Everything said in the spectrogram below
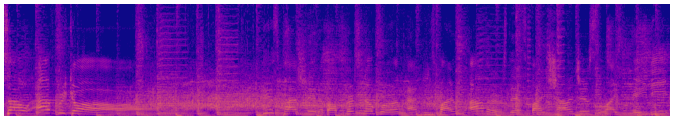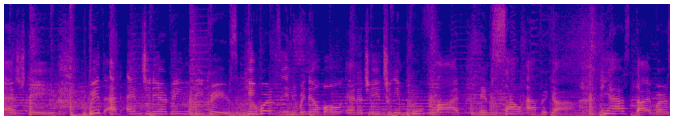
South Africa. Passionate about personal growth and inspiring others despite challenges like ADHD. With an engineering degree, he works in renewable energy to improve life in South Africa. He has diverse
